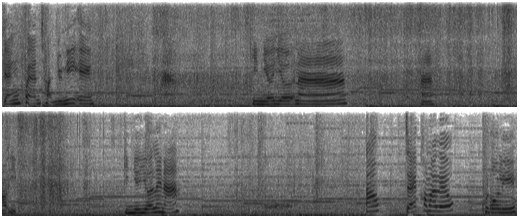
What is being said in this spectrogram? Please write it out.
แก๊งแฟนฉันอยู่นี่เอง กินเยอะๆนะฮะเอาอีก กินเยอะๆเลยนะ เอาแจ็คเข้ามาเร็ว คุณโอลิฟ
